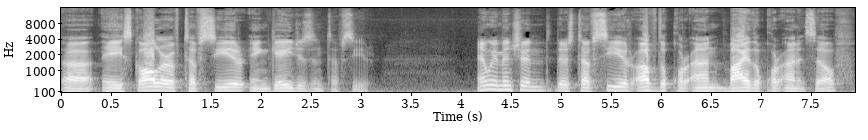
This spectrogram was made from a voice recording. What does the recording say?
uh, a scholar of tafsir engages in tafsir. And we mentioned there's tafsir of the Quran by the Quran itself,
